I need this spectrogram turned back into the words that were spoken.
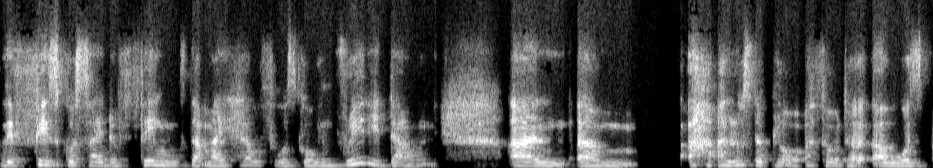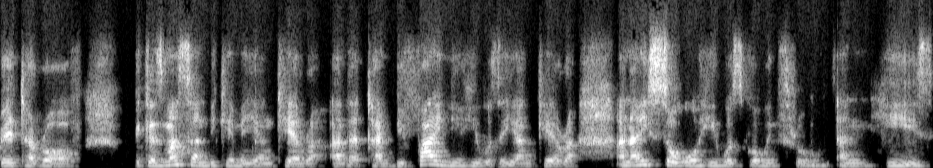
the physical side of things that my health was going really down. And um, I lost the plot. I thought I, I was better off because my son became a young carer at that time before I knew he was a young carer. And I saw what he was going through and his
